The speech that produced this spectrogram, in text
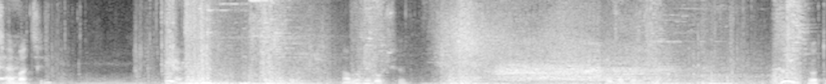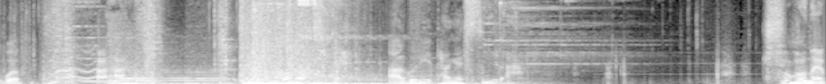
이렇게 되었다. 잘 맞지? 아무 생각 없이 이것도 뭐야 아군이 당했습니다. 죽음의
